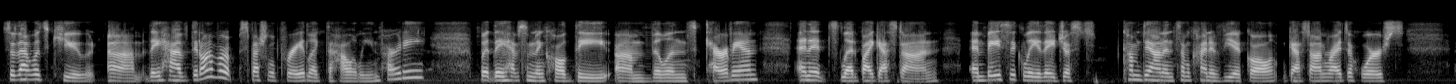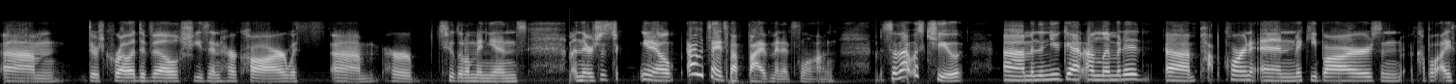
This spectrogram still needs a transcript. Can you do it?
So that was cute. Um, they have they don't have a special parade like the Halloween party, but they have something called the um, Villains Caravan, and it's led by Gaston. And basically, they just come down in some kind of vehicle. Gaston rides a horse. Um, there's Cruella de Vil. She's in her car with um, her two little minions, and there's just you know I would say it's about five minutes long. So that was cute. Um, and then you get unlimited um, popcorn and Mickey bars and a couple ice,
